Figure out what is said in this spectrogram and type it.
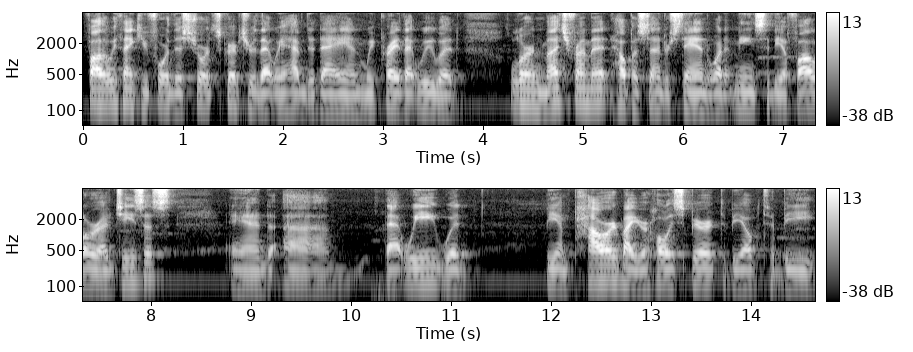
Father, we thank you for this short scripture that we have today, and we pray that we would learn much from it, help us to understand what it means to be a follower of Jesus, and uh, that we would be empowered by your Holy Spirit to be able to be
